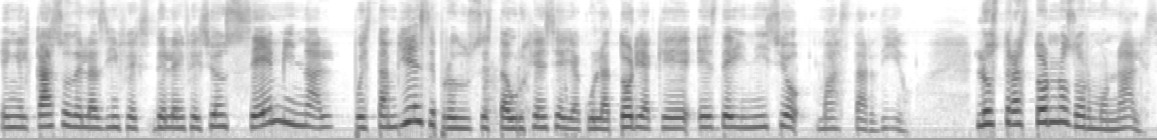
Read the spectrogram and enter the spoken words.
En el caso de, las de la infección seminal, pues también se produce esta urgencia eyaculatoria que es de inicio más tardío. Los trastornos hormonales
